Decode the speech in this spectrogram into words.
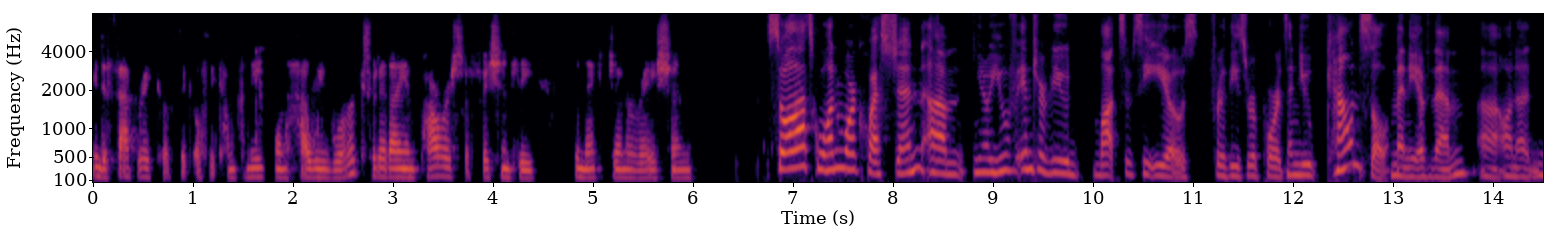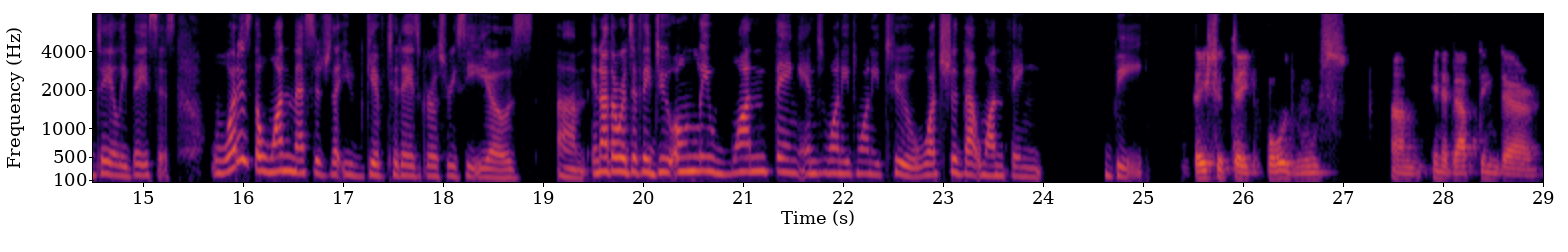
in the fabric of the of the company on how we work, so that I empower sufficiently the next generation so I'll ask one more question. Um, you know, you've interviewed lots of CEOs for these reports, and you counsel many of them uh, on a daily basis. What is the one message that you'd give today's grocery CEOs? Um, in other words, if they do only one thing in 2022, what should that one thing be? They should take bold moves um, in adapting their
